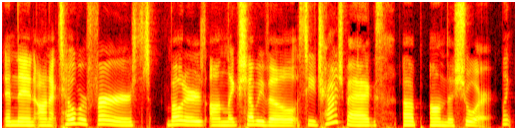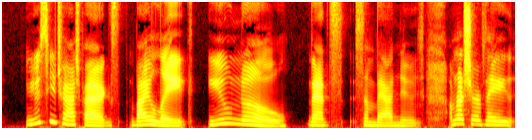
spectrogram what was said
and then on October 1st, boaters on Lake Shelbyville see trash bags up on the shore. Like, you see trash bags by a lake, you know that's some bad news. I'm not sure if they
